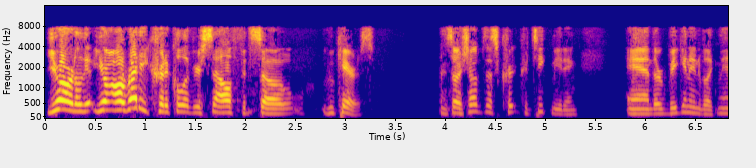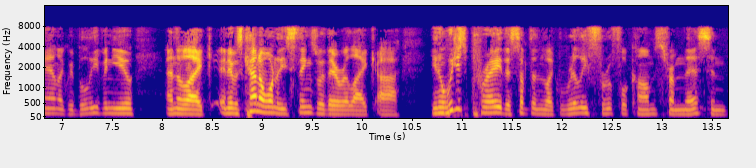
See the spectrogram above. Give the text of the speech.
you're already you're already critical of yourself, and so who cares? And so I showed up to this critique meeting, and they're beginning to be like, man, like we believe in you. And they're like, and it was kind of one of these things where they were like, uh, you know, we just pray that something like really fruitful comes from this. And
